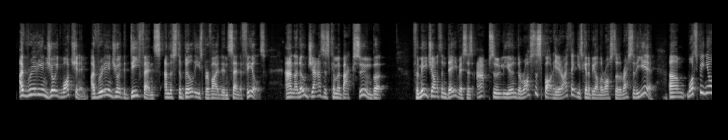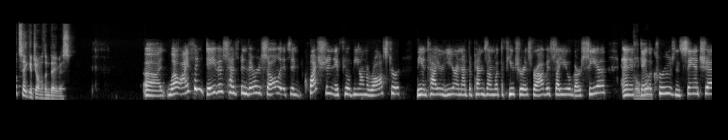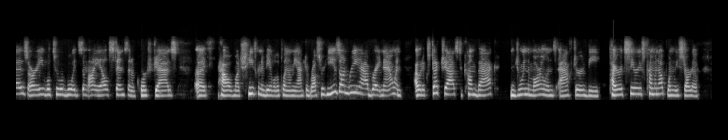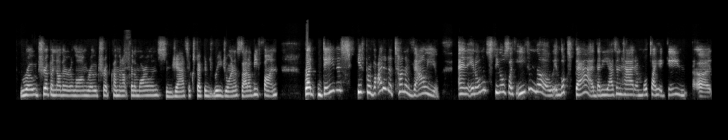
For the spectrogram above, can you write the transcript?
I've really enjoyed watching him. I've really enjoyed the defense and the stability he's provided in center field. And I know Jazz is coming back soon, but for me, Jonathan Davis has absolutely earned a roster spot here. I think he's going to be on the roster the rest of the year. Um, what's been your take of Jonathan Davis? Uh, well, I think Davis has been very solid. It's in question if he'll be on the roster the entire year, and that depends on what the future is for Avisail Garcia and if oh, De La Cruz and Sanchez are able to avoid some IL stints, and of course Jazz, uh, how much he's going to be able to play on the active roster. He is on rehab right now, and I would expect Jazz to come back and join the Marlins after the Pirates series coming up when we start a road trip, another long road trip coming up for the Marlins, and Jazz expected to rejoin us. That'll be fun. But Davis, he's provided a ton of value. And it almost feels like, even though it looks bad that he hasn't had a multi hit game uh,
